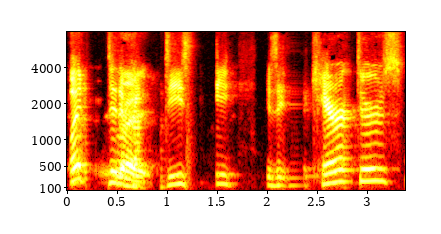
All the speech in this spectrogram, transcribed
what is it about DC? Is it characters,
